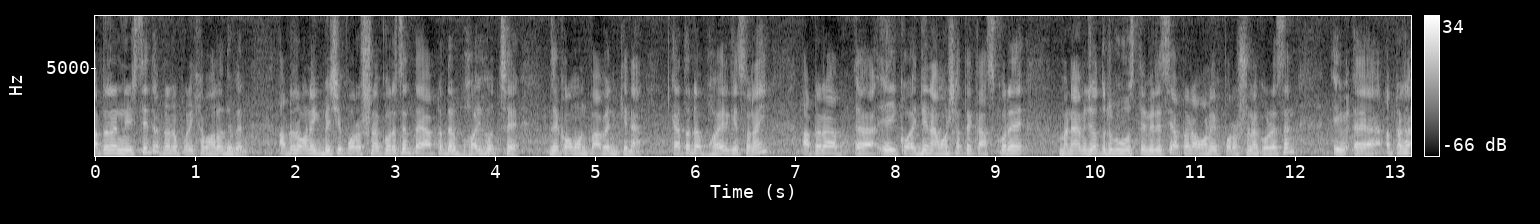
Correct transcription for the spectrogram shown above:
আপনারা নিশ্চিত আপনারা পরীক্ষা ভালো দেবেন। আপনারা অনেক বেশি পড়াশোনা করেছেন, তাই আপনাদের ভয় হচ্ছে যে কমন পাবেন কিনা। এতটা ভয়ের কিছু নাই। আপনারা এই কয়দিন আমার সাথে কাজ করে মানে আমি যতটুকু বুঝতে পেরেছি, আপনারা অনেক পড়াশোনা করেছেন। আপনারা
